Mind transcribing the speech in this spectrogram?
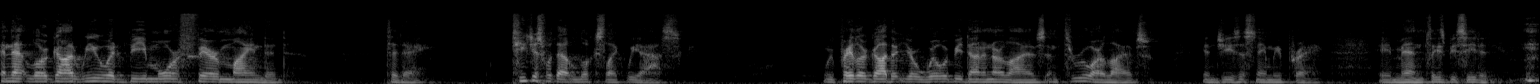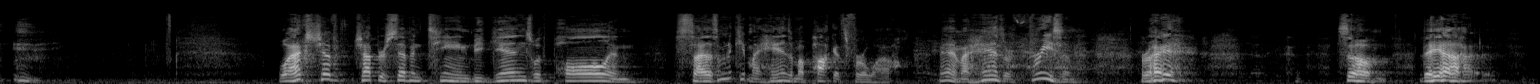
and that, Lord God, we would be more fair minded today. Teach us what that looks like, we ask. We pray, Lord God, that your will would be done in our lives and through our lives. In Jesus' name we pray. Amen. Please be seated. Well, Acts chapter 17 begins with Paul and Silas. I'm going to keep my hands in my pockets for a while. Man, my hands are freezing, right? So they, uh,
